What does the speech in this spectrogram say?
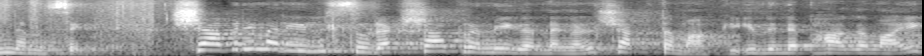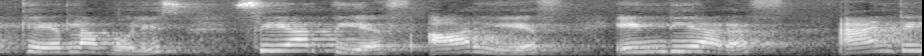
നമസ്തേ. ശബരിമലയിൽ സുരക്ഷാ ക്രമീകരണങ്ങൾ ശക്തമാക്കി. ഇതിന്റെ ഭാഗമായി Kerala police C R P F R A F N D R F anti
